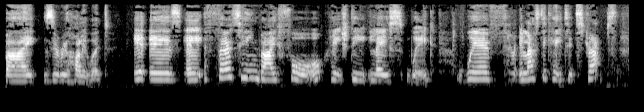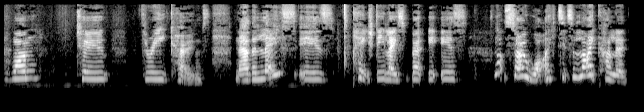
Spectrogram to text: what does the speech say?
by Zury Hollywood. It is a 13 by 4 HD lace wig with elasticated straps. One, two, three combs. Now the lace is HD lace, but it is not so white. It's a light coloured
